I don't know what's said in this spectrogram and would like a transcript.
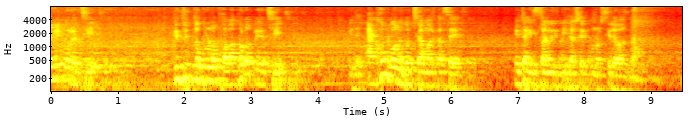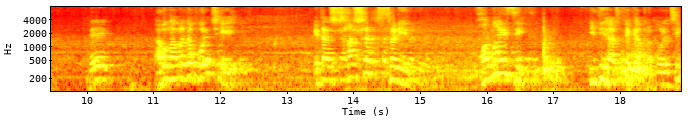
এমএ করেছি কৃতিত্বপূর্ণ ফলাফলও পেয়েছি। কিন্তু এখন মনে হচ্ছে আমার কাছে এটা ইসলামের ইতিহাসের কোন সিলেবাস না। এবং আমরা যা পড়েছি এটা শাসক শ্রেণির ফরমাইসি ইতিহাস থেকে আমরা পড়েছি।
